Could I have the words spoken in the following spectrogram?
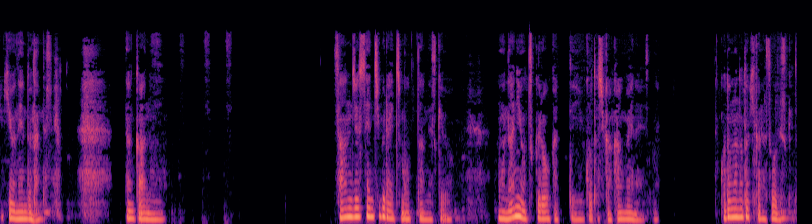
雪は粘土なんですよ。なんかあの、30センチぐらい積もったんですけど、もう何を作ろうかっていうことしか考えないですね。子供の時からそうですけど。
